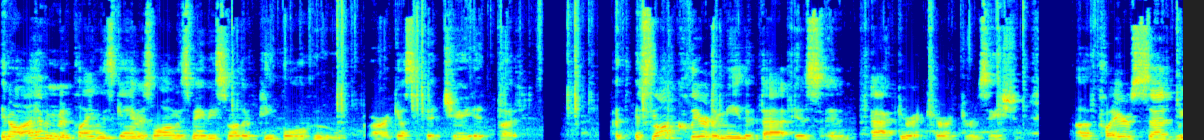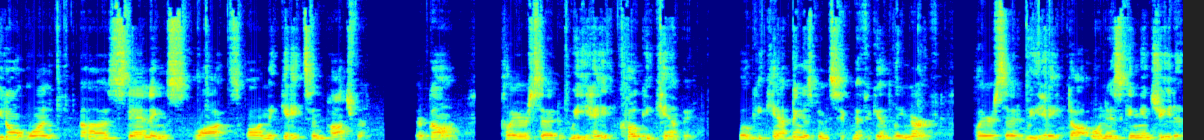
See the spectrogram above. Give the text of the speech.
you know, I haven't been playing this game as long as maybe some other people who are, I guess, a bit jaded, but it's not clear to me that that is an accurate characterization. Uh, players said we don't want uh, standings locks on the gates in Pochven. They're gone. Players said we hate Cloaky camping. Cloaky camping has been significantly nerfed. Players said we hate dot one isking and Jita.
